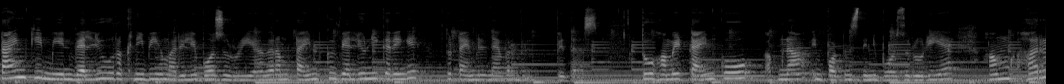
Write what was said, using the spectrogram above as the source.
टाइम की मेन वैल्यू रखनी भी हमारे लिए बहुत ज़रूरी है। अगर हम टाइम की वैल्यू नहीं करेंगे तो time will never with us तो हमें टाइम को अपना इम्पोर्टेंस देनी बहुत ज़रूरी है। हम, हर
